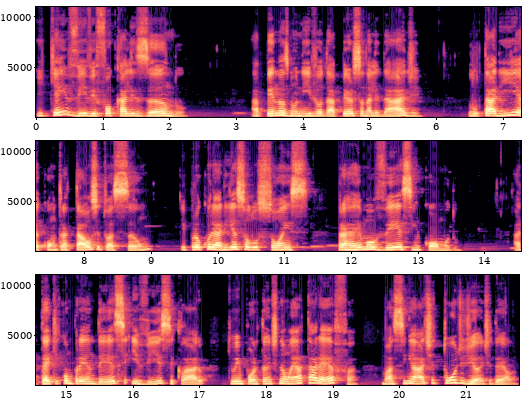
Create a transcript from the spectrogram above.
E quem vive focalizando apenas no nível da personalidade, lutaria contra tal situação e procuraria soluções para remover esse incômodo, até que compreendesse e visse, claro, que o importante não é a tarefa, mas sim a atitude diante dela.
